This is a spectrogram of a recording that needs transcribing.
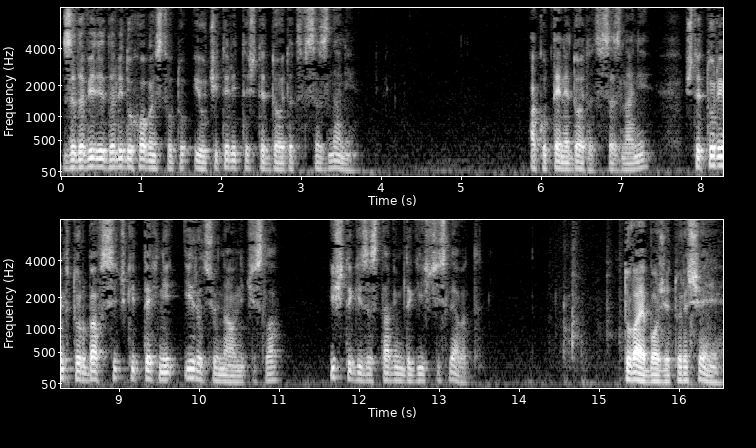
за да видя дали духовенството и учителите ще дойдат в съзнание. Ако те не дойдат в съзнание, ще турим в турба всички техни ирационални числа и ще ги заставим да ги изчисляват. Това е Божието решение.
